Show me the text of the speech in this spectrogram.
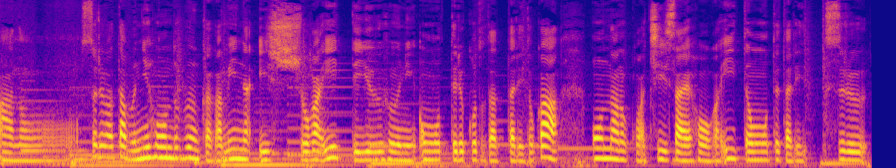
あのそれは多分日本の文化がみんな一緒がいいっていう風に思ってることだったりとか女の子は小さい方がいいって思ってたりする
